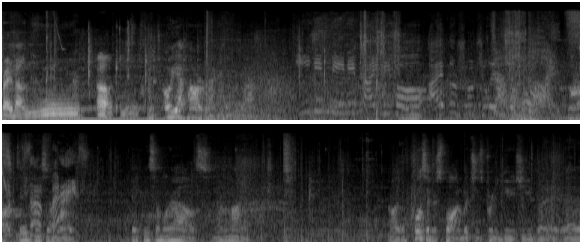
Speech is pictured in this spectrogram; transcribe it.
right about. Oh, okay. No, no. Oh yeah, power back. I forgot. Eeny, meeny, miny, mo. I will shoot you in the eye. Let's take me somewhere. Take me somewhere else. Never mind. Oh, I'm closer to spawn, which is pretty Gucci, but uh,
